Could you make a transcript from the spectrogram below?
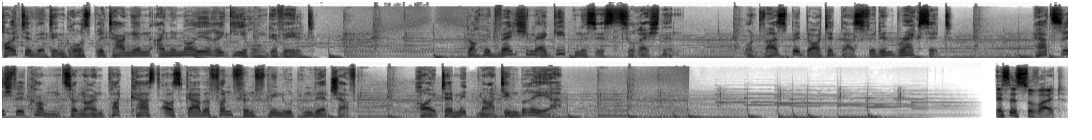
Heute wird in Großbritannien eine neue Regierung gewählt. Doch mit welchem Ergebnis ist zu rechnen? Und was bedeutet das für den Brexit? Herzlich willkommen zur neuen Podcast-Ausgabe von 5 Minuten Wirtschaft. Heute mit Martin Breer. Es ist soweit.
